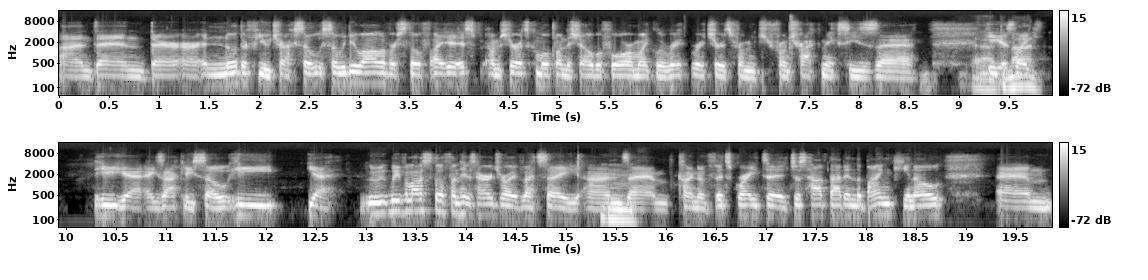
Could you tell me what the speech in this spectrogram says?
and then there are another few tracks. So so we do all of our stuff. I, it's, I'm sure it's come up on the show before. Michael Ri- Richards from from Track Mix. He's uh, he is like man. He yeah exactly. So he yeah we have a lot of stuff on his hard drive let's say and um kind of it's great to just have that in the bank you know um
